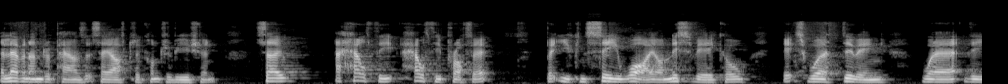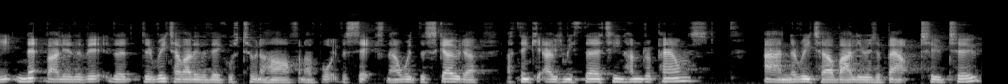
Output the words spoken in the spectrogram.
£1,100, let's say, after a contribution. So a healthy, healthy profit but you can see why on this vehicle it's worth doing where the net value of the, the, the retail value of the vehicle is two and a half and I've bought it for six. Now with the Skoda, I think it owes me thirteen hundred pounds and the retail value is about two two.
